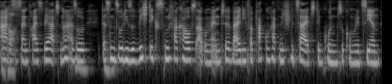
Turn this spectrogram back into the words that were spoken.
ah, das ist sein Preis wert. Ne? Also das sind so diese wichtigsten Verkaufsargumente, weil die Verpackung hat nicht viel Zeit, dem Kunden zu kommunizieren,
